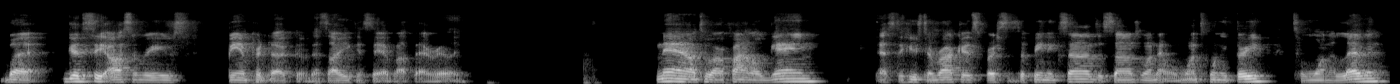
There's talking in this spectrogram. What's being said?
But good to see Austin Reaves being productive. That's all you can say about that, really. Now to our final game. That's the Houston Rockets versus the Phoenix Suns. The Suns won that one 123 to 111.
